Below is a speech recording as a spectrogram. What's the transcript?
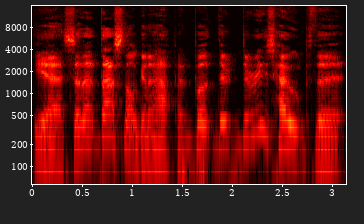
yeah. So that that's not going to happen. But there there is hope that.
